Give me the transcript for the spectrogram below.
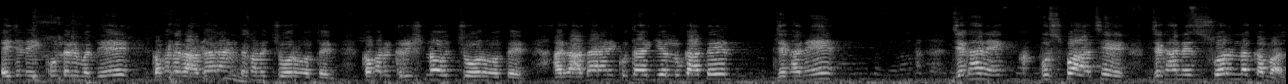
এই জন্য এই কুণ্ডের মধ্যে কখনো রাধা রানী তখন চোর হতেন কখনো কৃষ্ণ চোর হতেন আর রাধা রানী কোথায় গিয়ে লুকাতেন যেখানে যেখানে পুষ্প আছে যেখানে স্বর্ণ কমল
